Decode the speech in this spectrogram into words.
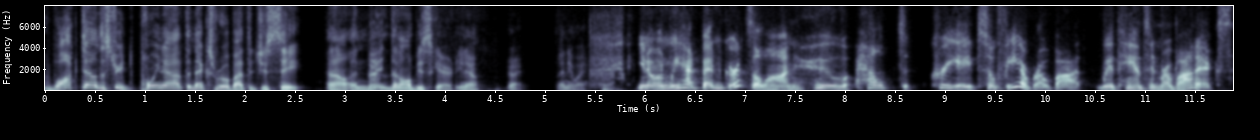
walk down the street, point out the next robot that you see, and I'll and then I'll be scared. You know, right? Anyway, you know, and we had Ben Goertzel on who helped create Sophia robot with Hanson Robotics.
